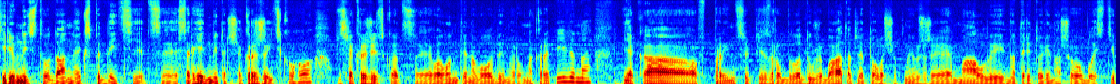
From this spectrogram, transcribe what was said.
керівництво даної експедиції це Сергія Дмитровича Крижицького. Після Крижицького це Валентина Володимировна Крапівіна, яка в принципі зробила дуже багато для того, щоб ми вже мали на території нашої області.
